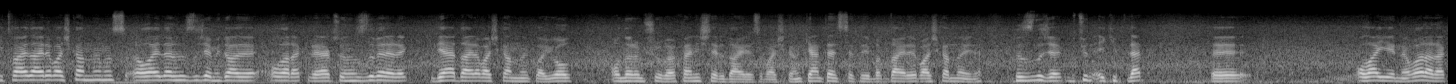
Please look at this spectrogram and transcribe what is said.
İtfaiye Daire Başkanlığımız olaylara hızlıca müdahale olarak, reaksiyon hızlı vererek diğer daire başkanlıkla yol, onarım şube, fen işleri dairesi başkanı, kent enstitüsü daire başkanlarıyla hızlıca bütün ekipler e, olay yerine vararak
